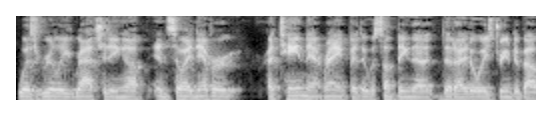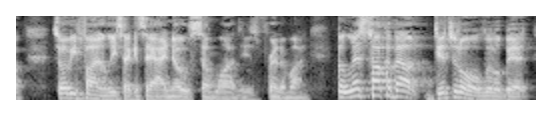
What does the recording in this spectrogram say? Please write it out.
was really ratcheting up. And so I never, attained that rank, but it was something that, that I'd always dreamed about. So it'd be fun. At least I can say I know someone. He's a friend of mine. But let's talk about digital a little bit.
